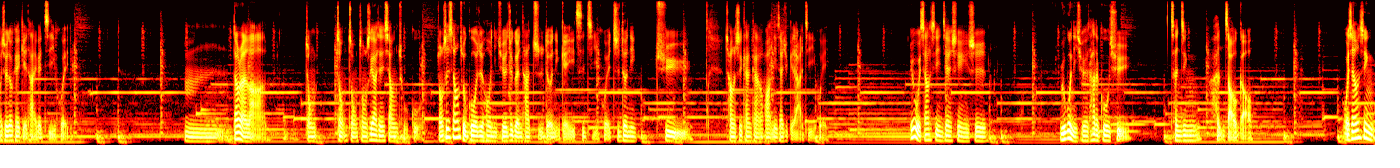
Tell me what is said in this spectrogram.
我觉得都可以给他一个机会。嗯，当然啦，总总总总是要先相处过，总是相处过之后，你觉得这个人他值得你给一次机会，值得你去尝试看看的话，你再去给他机会。因为我相信一件事情是，如果你觉得他的过去，曾经很糟糕，我相信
